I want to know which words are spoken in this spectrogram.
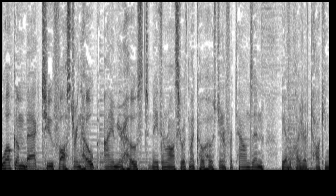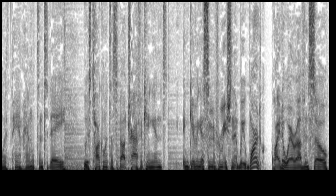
Welcome back to Fostering Hope. I am your host, Nathan Ross, here with my co host, Jennifer Townsend. We have the pleasure of talking with Pam Hamilton today, who is talking with us about trafficking and, and giving us some information that we weren't quite aware of. And so,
